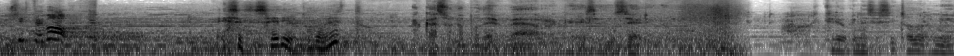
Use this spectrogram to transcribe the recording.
¡Lo hiciste vos! ¿Es en serio todo esto? ¿Acaso no podés ver que es en serio? Creo que necesito dormir.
